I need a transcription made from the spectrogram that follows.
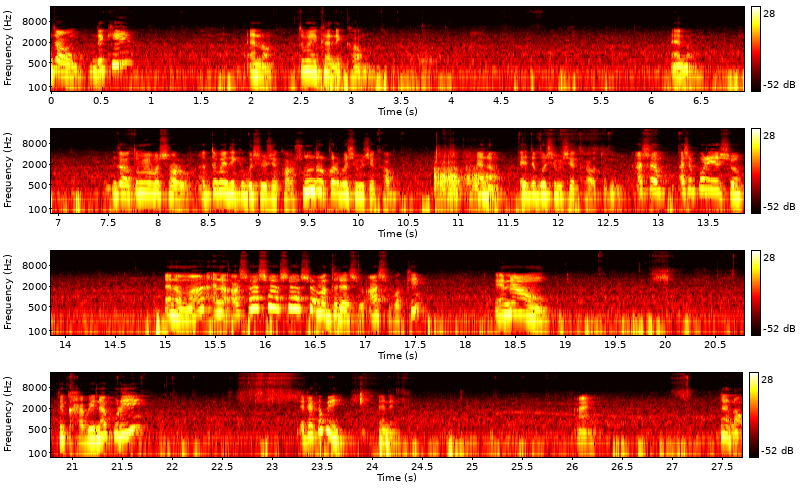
যাও, দেখি। এন, তুমি এখানে খাও। এন। যাও, তুমি আবার সরো। তুমি এদিকে বসে বসে খাও। সুন্দর করে বসে বসে খাও। এন, এই যে বসে বসে খাও তুমি। আসো আসো পরে এসো। এনো মা, এনো, আসো আসো আসো আসো, আমার ধরে আসো আসো পাখি। এনাও তুই খাবি না পুরি? এটা খাবি? এনে। আয়। এনো।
